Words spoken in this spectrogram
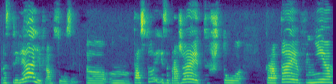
расстреляли французы, Толстой изображает, что Каратаев не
